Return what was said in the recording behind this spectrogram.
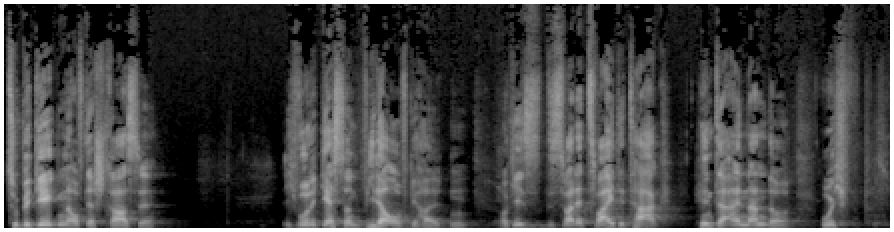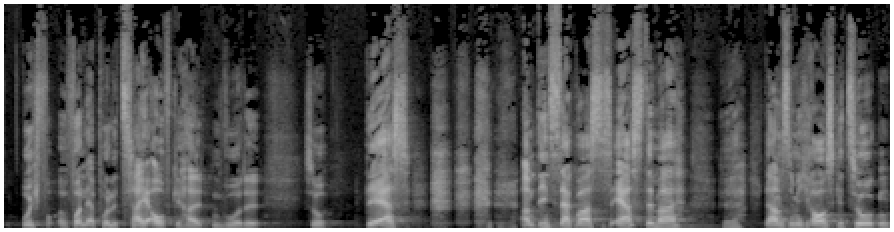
zu begegnen auf der Straße. Ich wurde gestern wieder aufgehalten. Okay, das, war der zweite Tag hintereinander, wo ich, wo ich von der Polizei aufgehalten wurde. So, der erst, am Dienstag war es das erste Mal, da haben sie mich rausgezogen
